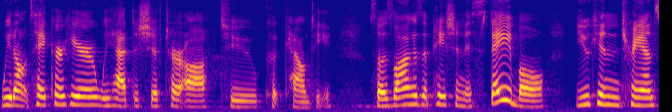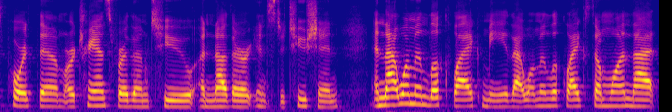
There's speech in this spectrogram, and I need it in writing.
we don't take her here, we had to shift her off to Cook County. So as long as a patient is stable, you can transport them or transfer them to another institution. And that woman looked like me. That woman looked like someone that,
